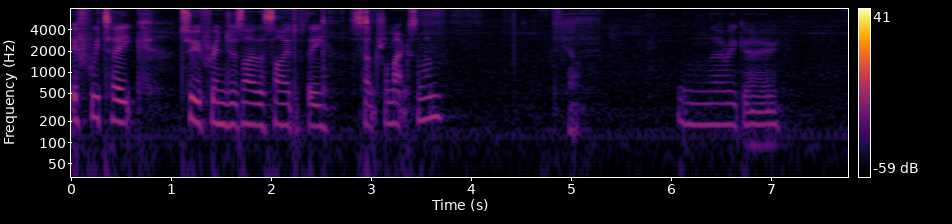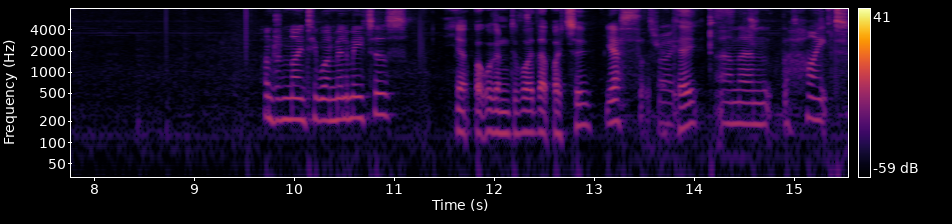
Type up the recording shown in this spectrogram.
if we take two fringes either side of the central maximum, yeah. And there we go. 191 millimetres. Yeah, but we're going to divide that by two. Yes, that's right. Okay. And then the height,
